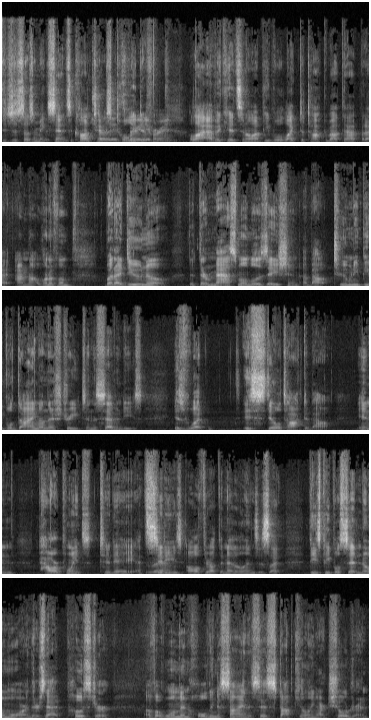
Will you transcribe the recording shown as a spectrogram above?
it just doesn't make sense. The context it's totally different. different. A lot of advocates and a lot of people like to talk about that, but I, I'm not one of them. But I do know that their mass mobilization about too many people dying on their streets in the 70s is what is still talked about in PowerPoints today at cities all throughout the Netherlands. Is that these people said no more, and there's that poster of a woman holding a sign that says "Stop killing our children,"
